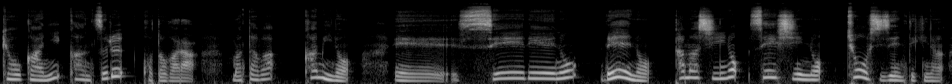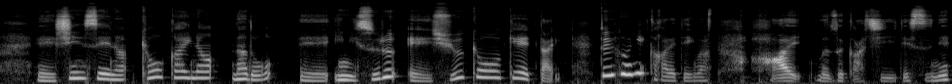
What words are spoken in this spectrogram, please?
教会に関する事柄。または神の、えー、精霊の霊の魂の精神の超自然的な、えー、神聖な教会ななどえー、意味する、えー、宗教形態というふうに書かれています。はい、難しいですね。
